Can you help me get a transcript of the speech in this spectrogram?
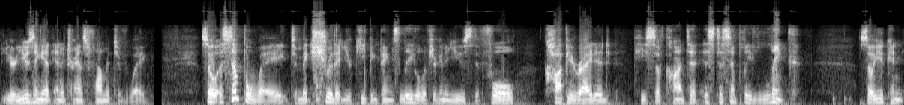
you're using it in a transformative way. So a simple way to make sure that you're keeping things legal if you're going to use the full copyrighted piece of content is to simply link. So you can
